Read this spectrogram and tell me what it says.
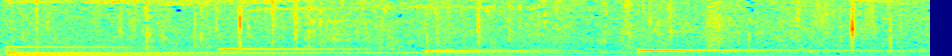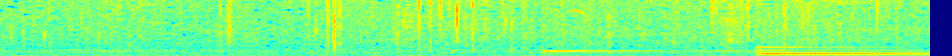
thank you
